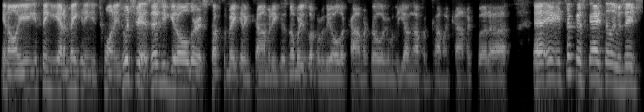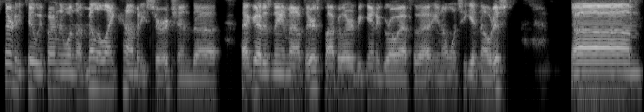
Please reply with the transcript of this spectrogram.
you know, you, you think you got to make it in your 20s, which it is. As you get older, it's tough to make it in comedy because nobody's looking for the older comic; they're looking for the young up and coming comic. But uh, it, it, took this guy till he was age 32. He finally won the Miller Lite Comedy Search, and uh, that got his name out there. His popularity began to grow after that. You know, once you get noticed. Um,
